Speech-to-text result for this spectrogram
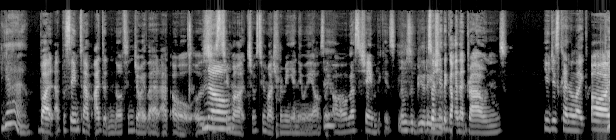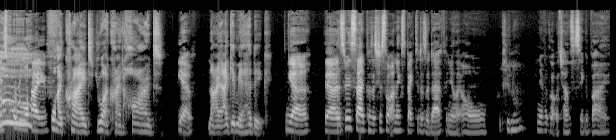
Yeah. but at the same time i did not enjoy that at all it was just too much it was too much for me anyway i was like Yeah. oh that's a shame because That was a beauty. especially the guy that drowned You're just kind of like oh his poor wife Oh, I cried. You, I cried hard. yeah No, I gave me a headache. yeah yeah it's really sad because it's just so unexpected as a death and you're like oh You know, never got the chance to say goodbye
